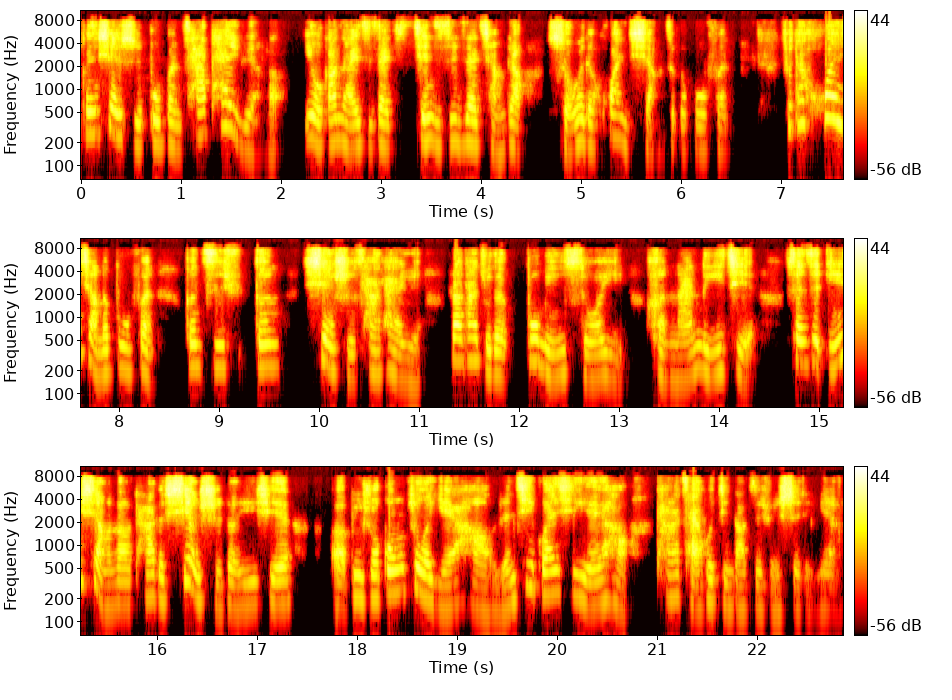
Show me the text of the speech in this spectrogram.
跟现实部分差太远了。因为我刚才一直在前几次一直在强调所谓的幻想这个部分，就他幻想的部分跟咨询跟现实差太远，让他觉得不明所以，很难理解，甚至影响到他的现实的一些呃，比如说工作也好，人际关系也好，他才会进到咨询室里面来。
